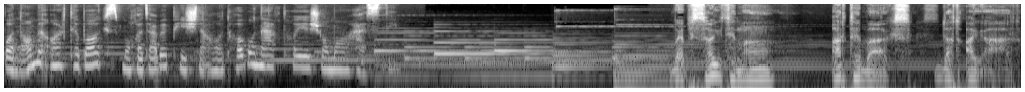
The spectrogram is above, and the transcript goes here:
با نام Artebox مخاطب پیشنهادها و نقدهای شما هستیم. وبسایت ما artebox.ir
